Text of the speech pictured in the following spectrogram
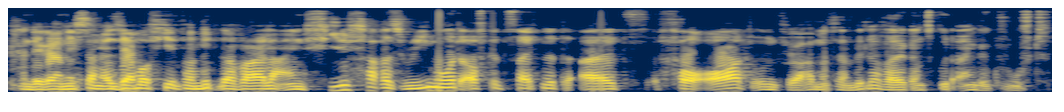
kann dir gar nicht sagen, also wir haben auf jeden Fall mittlerweile ein vielfaches Remote aufgezeichnet als vor Ort und wir haben uns dann mittlerweile ganz gut eingegroovt.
